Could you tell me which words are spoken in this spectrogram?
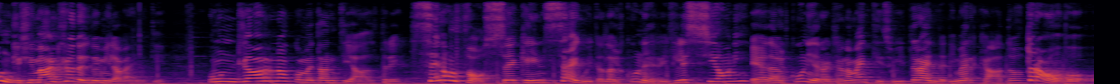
11 maggio del 2020. Un giorno come tanti altri. Se non fosse che in seguito ad alcune riflessioni e ad alcuni ragionamenti sui trend di mercato, trovo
